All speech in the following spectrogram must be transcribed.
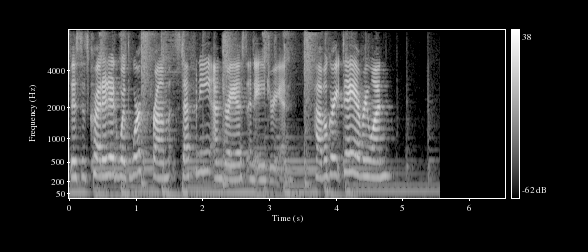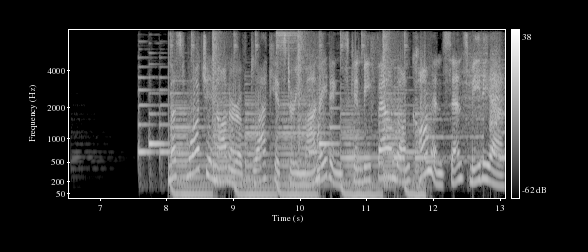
This is credited with work from Stephanie, Andreas, and Adrian. Have a great day, everyone. Must watch in honor of Black History Month. Ratings can be found on Common Sense Media.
